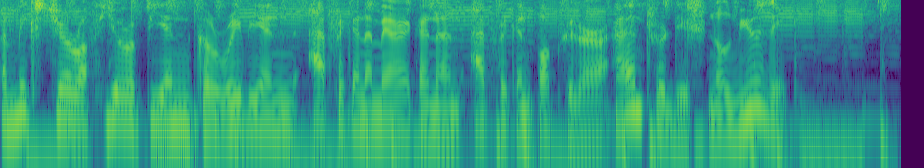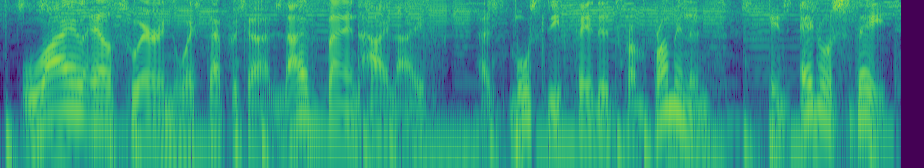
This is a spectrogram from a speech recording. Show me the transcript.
a mixture of European, Caribbean, African American, and African popular and traditional music. While elsewhere in West Africa, live band Highlife has mostly faded from prominence, in Edo State,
